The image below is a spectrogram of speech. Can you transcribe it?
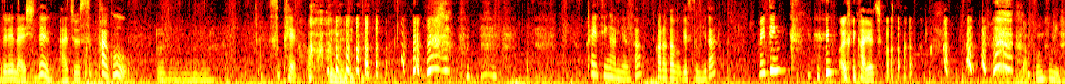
오늘의 날씨는 아주 습하고 음, 습해요. 파이팅 하면서 걸어가 보겠습니다. 파이팅! 얼굴 가려줘. 나쁜 뿐이지.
